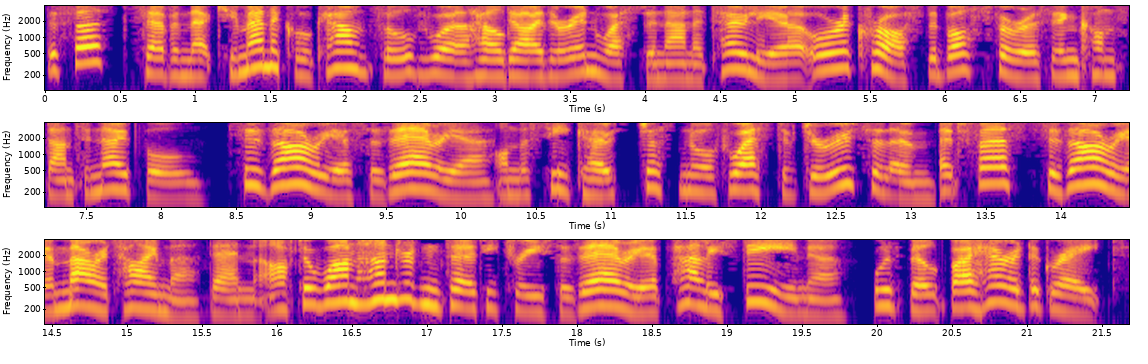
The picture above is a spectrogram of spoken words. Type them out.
The first seven ecumenical councils were held either in western Anatolia or across the Bosphorus in Constantinople, Caesarea Caesarea, on the seacoast just northwest of Jerusalem, at first Caesarea Maritima, then after 133 Caesarea Palestina, was built by Herod the Great.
